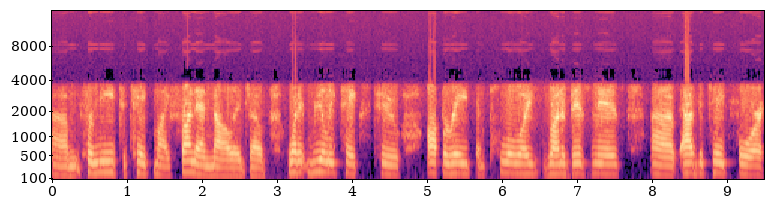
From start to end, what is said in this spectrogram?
um, for me to take my front end knowledge of what it really takes to operate, employ, run a business, uh, advocate for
